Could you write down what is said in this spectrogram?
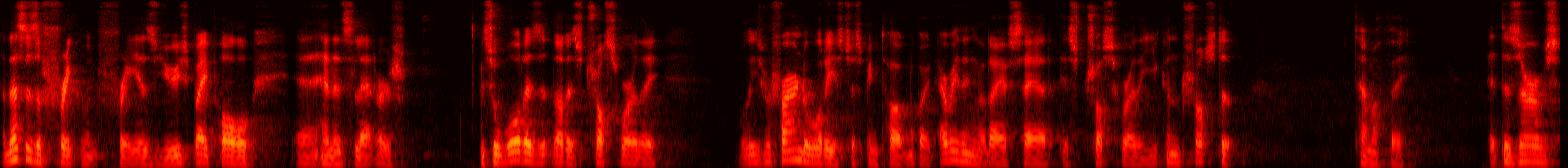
And this is a frequent phrase used by Paul uh, in his letters. so, what is it that is trustworthy? Well, he's referring to what he's just been talking about. Everything that I have said is trustworthy. You can trust it, Timothy. It deserves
